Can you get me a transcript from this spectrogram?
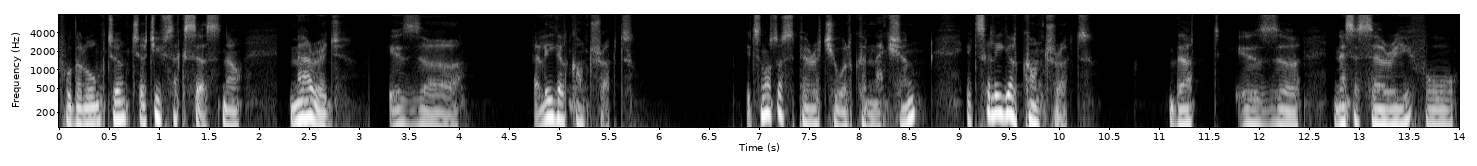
for the long term to achieve success. Now marriage is uh, a legal contract. It's not a spiritual connection. It's a legal contract that is uh, necessary for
